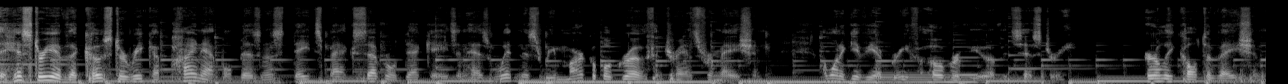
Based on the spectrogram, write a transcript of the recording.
The history of the Costa Rica pineapple business dates back several decades and has witnessed remarkable growth and transformation. I want to give you a brief overview of its history. Early cultivation.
